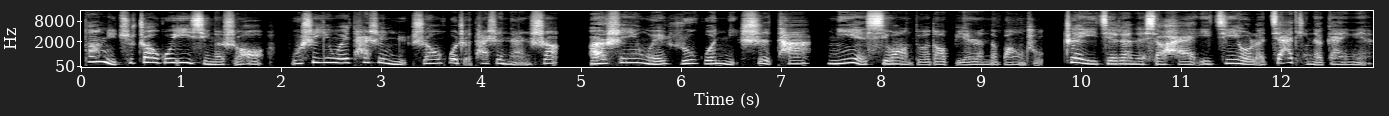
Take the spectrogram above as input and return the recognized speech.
当你去照顾异性的时候，不是因为他是女生或者他是男生，而是因为如果你是他，你也希望得到别人的帮助。这一阶段的小孩已经有了家庭的概念。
